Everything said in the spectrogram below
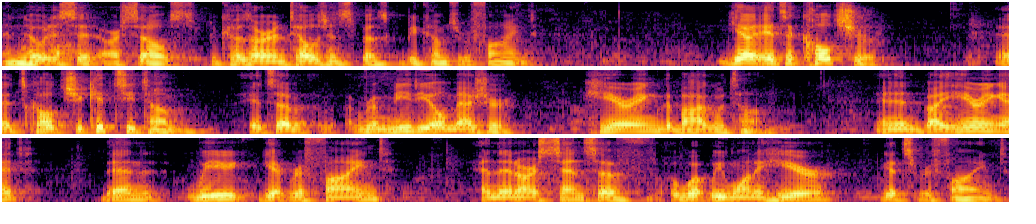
and notice it ourselves because our intelligence becomes refined. Yeah, it's a culture. It's called chikitsitam. It's a remedial measure, hearing the Bhagavatam. And by hearing it, then we get refined, and then our sense of what we want to hear gets refined.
